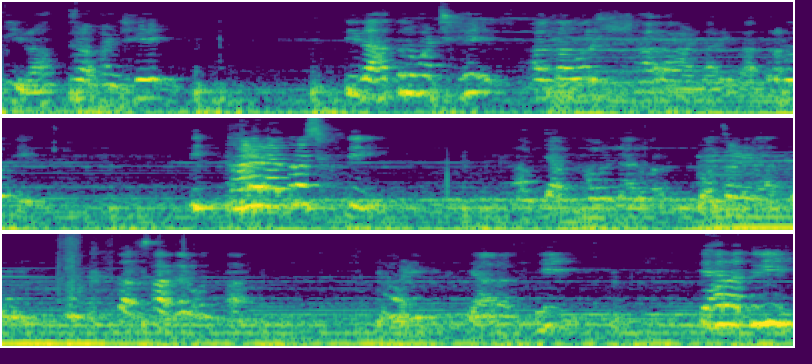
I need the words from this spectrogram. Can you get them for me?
ती रात्र म्हणजे ती रात्र म्हणजे अंगावर शाळा आणणारी रात्र होती. ती शक्ती रात्रच होती आमच्या भावनांवर कोसळलेला तो दुःखाचा सागर होता. आणि त्या रात्री त्या रात्री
